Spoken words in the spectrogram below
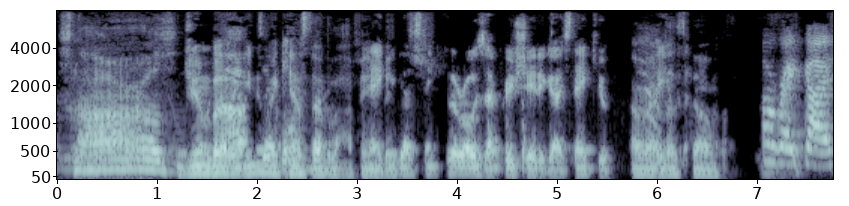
Snarls. Jumba, you know I can't stop laughing. Thank you guys. Thank you for the roses. I appreciate it, guys. Thank you. All right, let's go. All right, guys.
